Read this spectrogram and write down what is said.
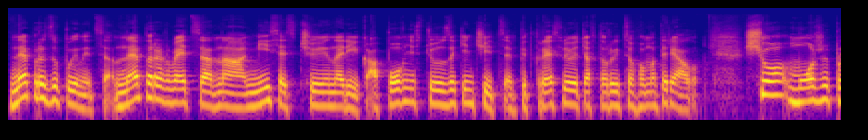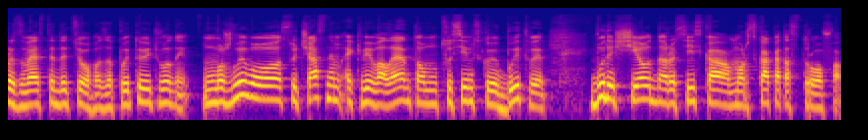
не призупиниться, не перерветься на місяць чи на рік, а повністю закінчиться. Підкреслюють автори цього матеріалу. Що може призвести до цього? Запитують вони. Можливо, сучасним еквівалентом Цусімської битви буде ще одна російська морська катастрофа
